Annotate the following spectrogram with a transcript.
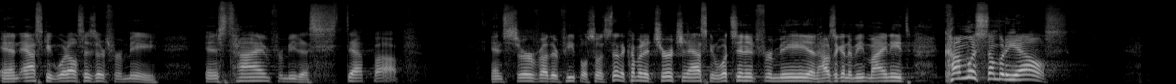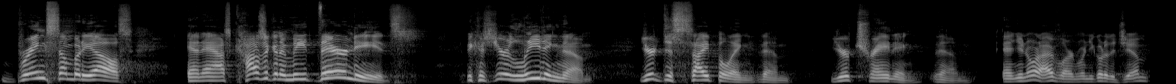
and asking, what else is there for me? And it's time for me to step up and serve other people. So instead of coming to church and asking, what's in it for me and how's it going to meet my needs, come with somebody else bring somebody else and ask, how's it going to meet their needs? Because you're leading them, you're discipling them, you're training them. And you know what I've learned when you go to the gym?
